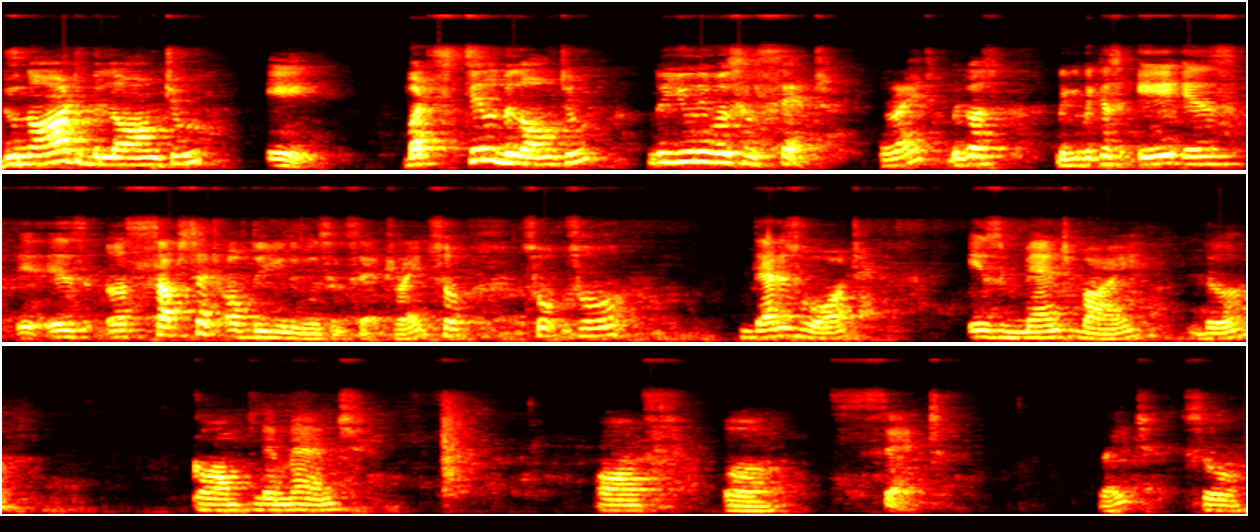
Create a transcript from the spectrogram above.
do not belong to A but still belong to the universal set right? Because because A is is a subset of the universal set right? So so so that is what is meant by the complement of a set right? So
